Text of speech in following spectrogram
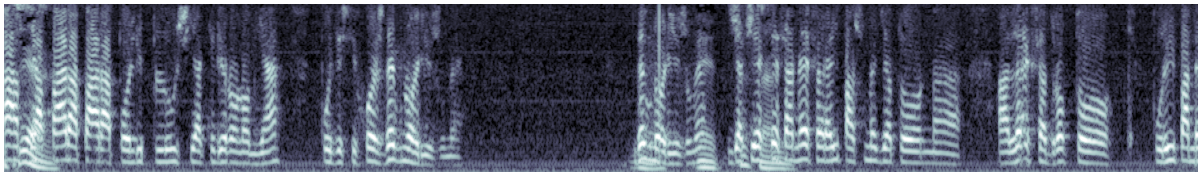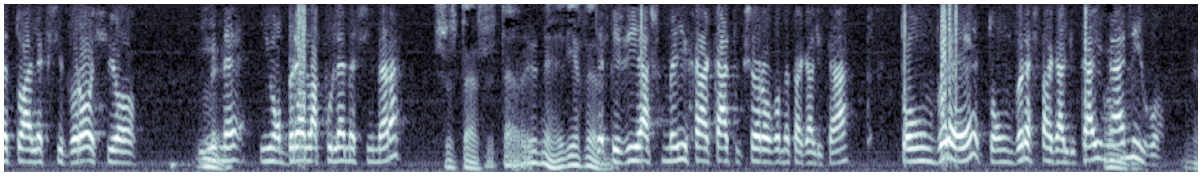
Οδυσσέα. μια πάρα πάρα πολύ πλούσια κληρονομιά που δυστυχώς δεν γνωρίζουμε. Δεν γνωρίζουμε. ε, γιατί σωστά, εχθές ναι. ανέφερα, είπα ας πούμε για τον α, Αλέξανδρο το, που είπαμε το Αλεξιβρόχιο Ναι. είναι η ομπρέλα που λέμε σήμερα. Σωστά, σωστά Ε, Ναι, ενδιαφέρον Επειδή ας πούμε είχα κάτι ξέρω εγώ με τα γαλλικά, το ουμβρέ, το ουμβρέ στα γαλλικά είναι ανοίγω. Ναι.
